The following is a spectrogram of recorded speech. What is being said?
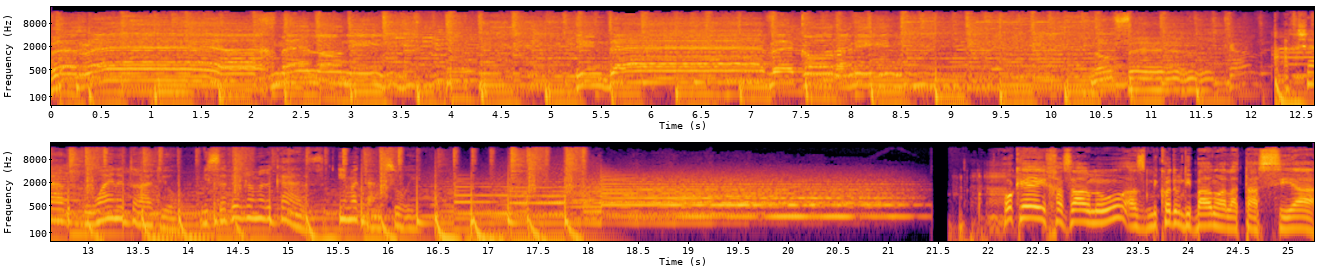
וריח עכשיו ynet רדיו, מסביב למרכז, עם מתן צורי. אוקיי, okay, חזרנו. אז מקודם דיברנו על התעשייה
